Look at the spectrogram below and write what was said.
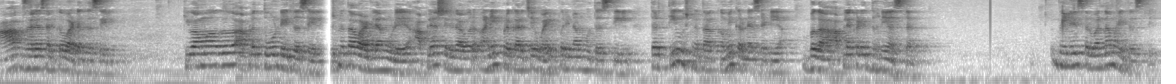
आग झाल्यासारखं वाटत असेल किंवा मग आपलं तोंड येत असेल उष्णता वाढल्यामुळे आपल्या शरीरावर अनेक प्रकारचे वाईट परिणाम होत असतील तर ती उष्णता कमी करण्यासाठी बघा आपल्याकडे धने असतात. भिणे सर्वांना माहीत असते.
